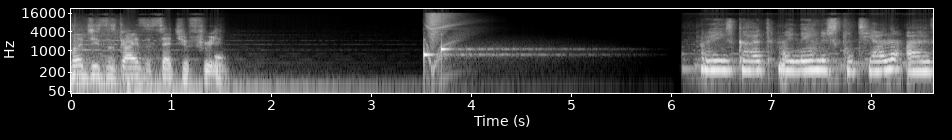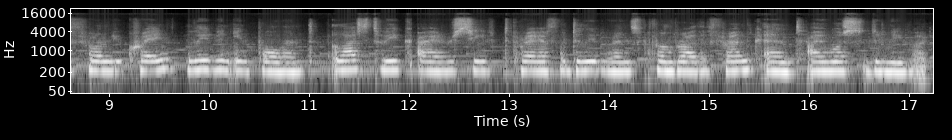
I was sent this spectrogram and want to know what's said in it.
Lord Jesus Christ has set you free. Praise God. My name is Tatiana. I'm from Ukraine, living in Poland. Last week I received prayer for deliverance from Brother Frank and I was delivered.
